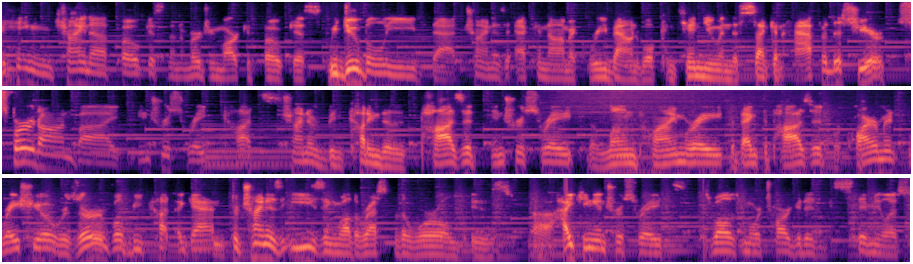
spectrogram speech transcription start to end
be being China focused and emerging market focused, we do believe that China's economic rebound will continue in the second half of this year, spurred on by interest rate cuts. China has been cutting the deposit interest rate, the loan prime rate, the bank deposit requirement ratio reserve will be cut again. So China is easing while the rest of the world is uh, hiking interest rates, as well as more targeted stimulus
